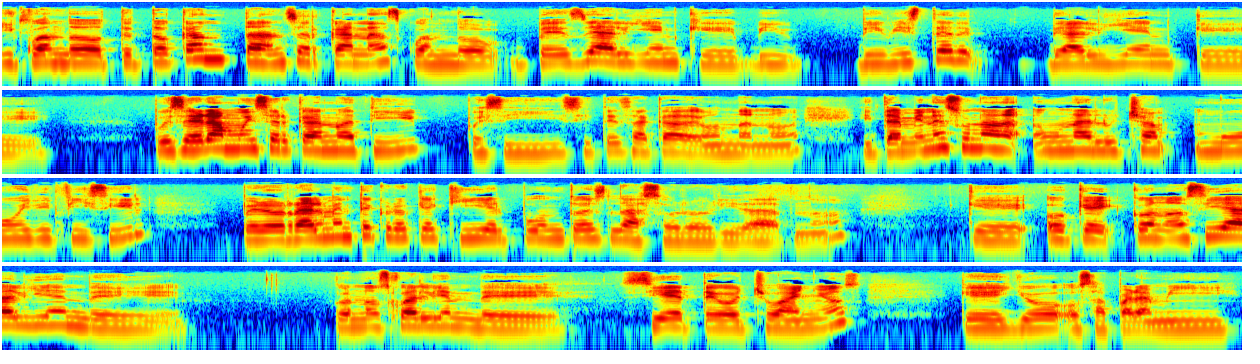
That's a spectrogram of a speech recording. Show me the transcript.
Y cuando te tocan tan cercanas, cuando ves de alguien que viviste de, alguien que pues era muy cercano a ti, pues sí, sí te saca de onda, ¿no? Y también es una, una lucha muy difícil, pero realmente creo que aquí el punto es la sororidad, ¿no? Que, ok, conocí a alguien de, conozco a alguien de siete, ocho años, que yo, o sea, para mí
